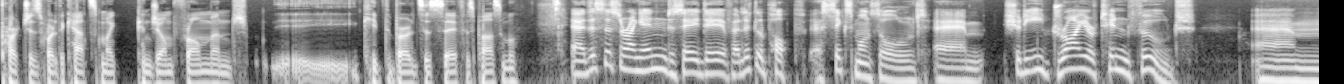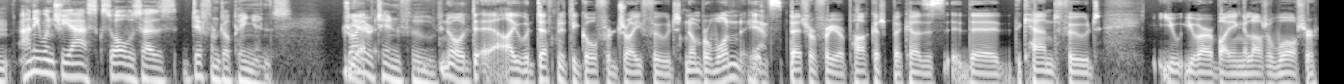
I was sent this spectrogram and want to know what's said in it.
perches where the cats might can jump from, and keep the birds as safe as possible. Uh, this listener rang in to say, Dave, a little pup, uh, six months old, um, should he eat dry or tin food? Um, anyone she asks always has different opinions. Dry yeah. or tin food? No, I would definitely go for dry food. Number one, yeah. it's better for your pocket because the the canned food, you you are buying a lot of water.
